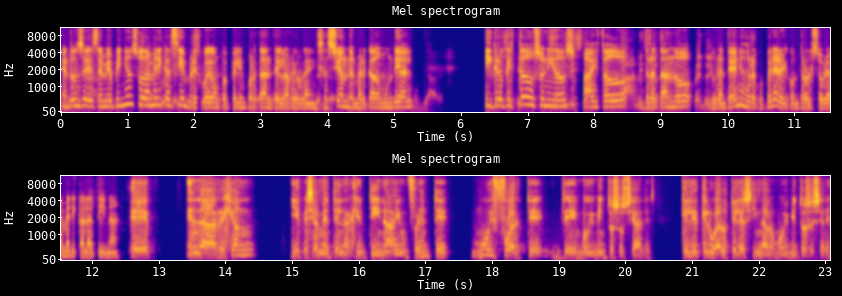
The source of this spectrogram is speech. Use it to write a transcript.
Entonces, en mi opinión, Sudamérica siempre juega un papel importante en la reorganización del mercado mundial. Y creo que Estados Unidos ha estado tratando durante años de recuperar el control sobre América Latina. Eh, en la región y especialmente en la Argentina hay un frente muy fuerte de movimientos sociales. ¿Qué, lugar usted le asigna a los movimientos sociales?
